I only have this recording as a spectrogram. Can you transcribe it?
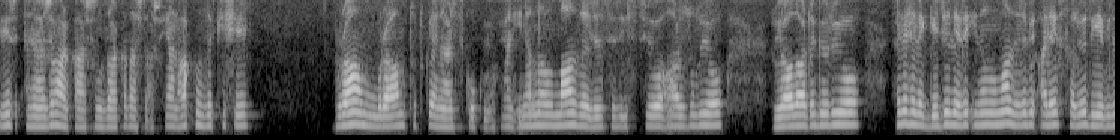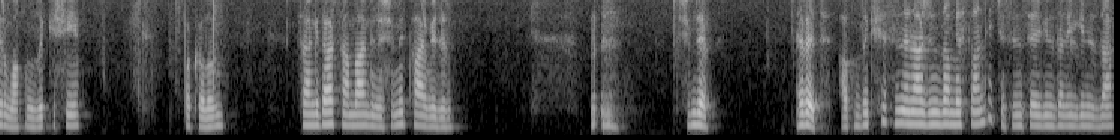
bir enerji var karşınızda arkadaşlar. Yani aklınızdaki kişi buram buram tutku enerjisi kokuyor. Yani inanılmaz derecede sizi istiyor, arzuluyor, rüyalarda görüyor. Hele hele geceleri inanılmaz derecede bir alev sarıyor diyebilirim aklınızdaki kişiyi. Bakalım. Sen gidersen ben güneşimi kaybederim. Şimdi evet aklınızdaki kişi sizin enerjinizden beslendiği için, sizin sevginizden, ilginizden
